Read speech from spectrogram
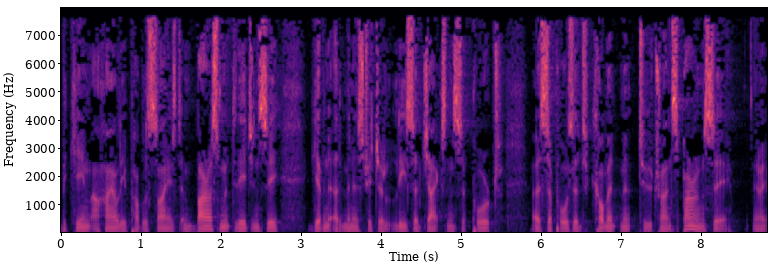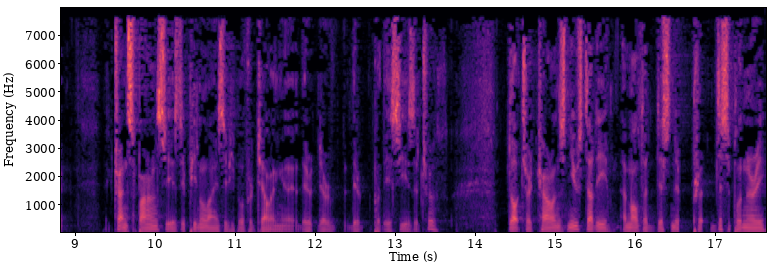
became a highly publicized embarrassment to the agency, given Administrator Lisa Jackson's support, uh, supposed commitment to transparency. Right? Transparency is to penalize the people for telling their, their, their, what they see as the truth. Dr. Carlin's new study, a multidisciplinary,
